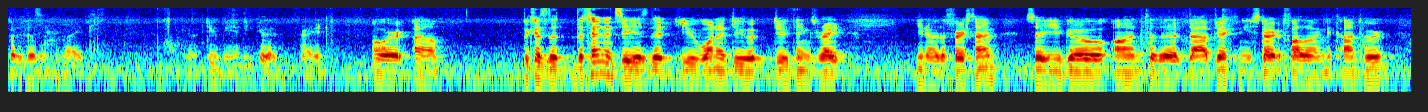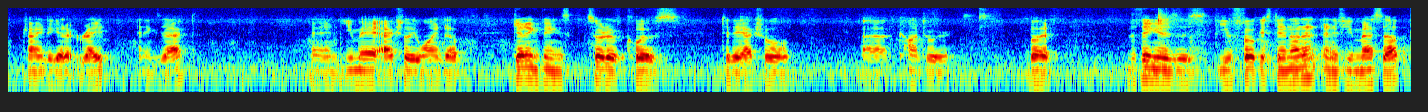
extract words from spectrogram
but it doesn't like you know do me any good, right? Or um, because the the tendency is that you want to do do things right, you know, the first time. So you go on to the, the object and you start following the contour, trying to get it right and exact. And you may actually wind up getting things sort of close to the actual uh, contour but the thing is, is you're focused in on it, and if you mess up,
